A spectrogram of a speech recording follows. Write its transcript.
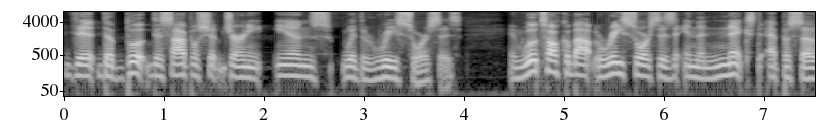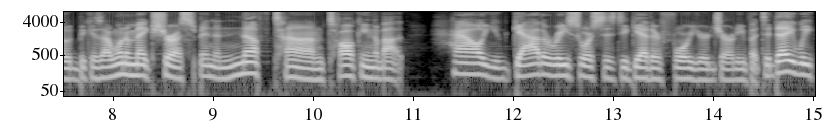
the the book discipleship journey ends with resources. And we'll talk about resources in the next episode because I want to make sure I spend enough time talking about how you gather resources together for your journey. But today we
